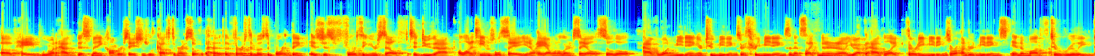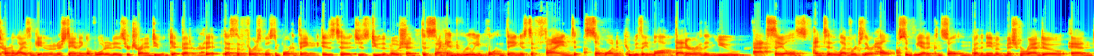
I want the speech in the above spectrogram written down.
of, hey, we want to have this many conversations with customers. So the first and most important thing is just forcing yourself to do that. A lot of teams will say, you know, hey, I want to learn sales. So they'll have one meeting or two meetings or three meetings. And it's like, no, no, no. You have to have like 30 meetings or 100 meetings in a month to really internalize and gain an understanding of what it is you're trying to do and get better at it. That's the first most important thing is to just do the motion. The second really important thing is to find someone who is a lot better than you at sales and to leverage their help. So we had a consultant by the name of Mitch Mirando, and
